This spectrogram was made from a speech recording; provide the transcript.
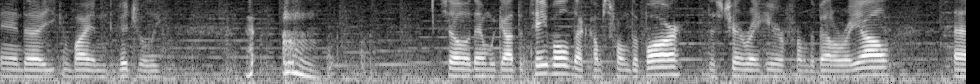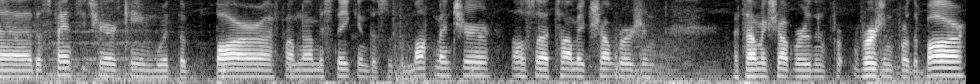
and uh, you can buy it individually. so then we got the table that comes from the bar. This chair right here from the battle royale. Uh, this fancy chair came with the bar, if I'm not mistaken. This is the Mothman chair, also atomic shop version. Atomic Shop version for, version for the bar.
